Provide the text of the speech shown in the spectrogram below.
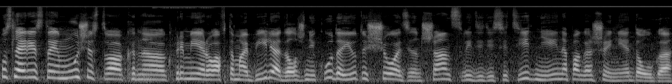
После ареста имущества, к, к примеру, автомобиля, должнику дают еще один шанс в виде 10 дней на погашение долга.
